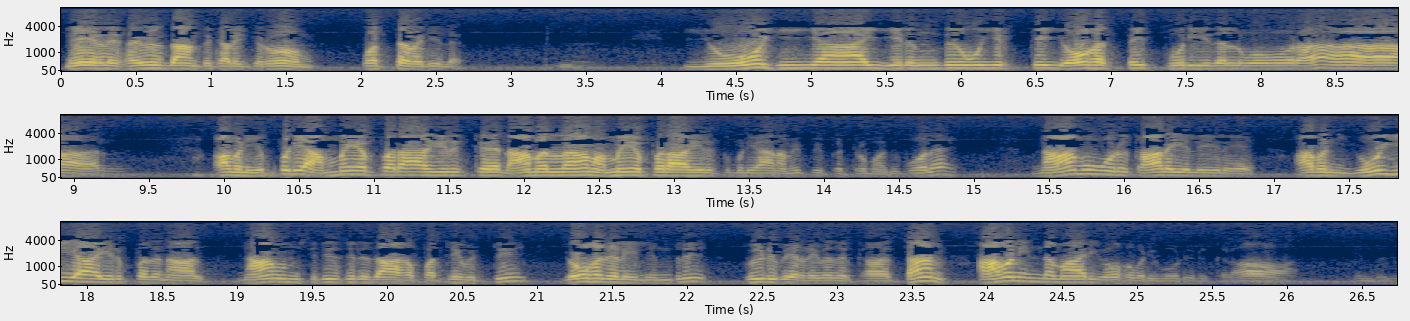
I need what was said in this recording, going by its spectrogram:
நேரில் நேர்களை கலைக்கிறோம் அழைக்கிறோம் ஒத்த வழியில. யோகியாயிருந்து உயிர்க்கு யோகத்தை புரிதல் ஓரார். அவன் எப்படி அம்மையப்பராக இருக்க நாமெல்லாம் அம்மையப்பராக இருக்கும்படியான அமைப்பை பெற்றோம். அதுபோல நாமும் ஒரு கால எல்லையிலே அவன் யோகியா இருப்பதனால் நாமும் சிறு சிறிதாக பற்றிவிட்டு யோக நிலையில் நின்று வீடு பேர் அடைவதற்காகத்தான் அவன் இந்த மாதிரி யோக வடிவோடு இருக்கிறான் என்பது.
